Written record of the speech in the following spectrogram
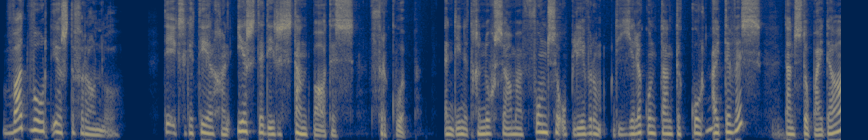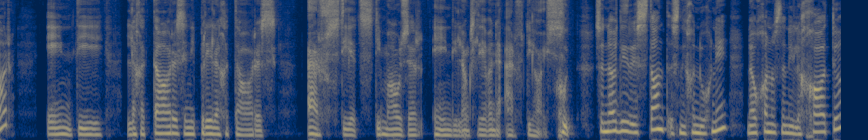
Wat word eers te verhandel? Die eksekuteur gaan eers die restantbates verkoop. Indien dit genoegsame fondse oplewer om die hele kontante kort uit te wis, dan stop hy daar en die legataris en die prelegataris erf steeds die Mauser en die langslewende erf die huis. Goed. So nou die restant is nie genoeg nie. Nou gaan ons na die legaat toe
